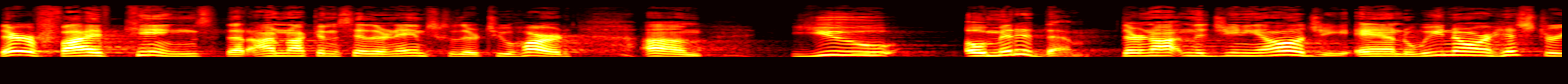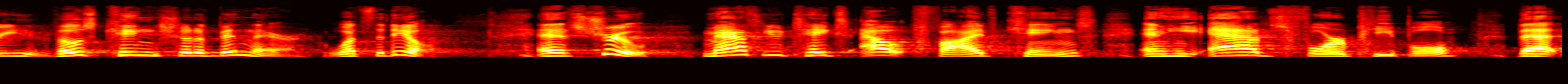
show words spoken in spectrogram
there are five kings that I'm not going to say their names because they're too hard. Um, you omitted them. They're not in the genealogy. And we know our history, those kings should have been there. What's the deal? And it's true. Matthew takes out five kings and he adds four people that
